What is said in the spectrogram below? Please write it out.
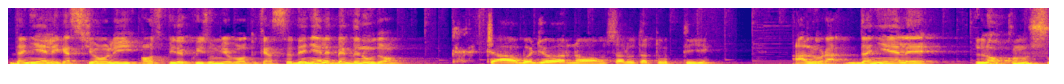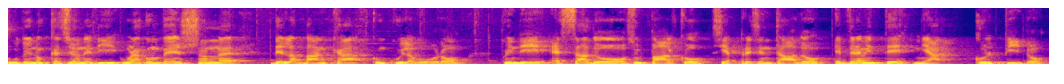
Daniele Cassioli ospite qui sul mio podcast. Daniele, benvenuto. Ciao, buongiorno, un saluto a tutti. Allora, Daniele l'ho conosciuto in occasione di una convention della banca con cui lavoro. Quindi è stato sul palco, si è presentato e veramente mi ha colpito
